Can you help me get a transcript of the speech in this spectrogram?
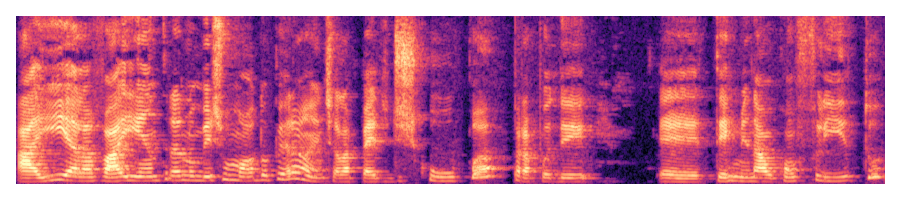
Aí ela vai e entra no mesmo modo operante. Ela pede desculpa para poder é, terminar o conflito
